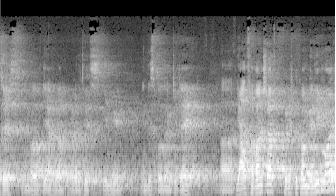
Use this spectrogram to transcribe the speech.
Sisters, and all of the other relatives in here in this building today. Uh, ja, auch Verwandtschaft, für euch bekommen, wir lieben euch.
